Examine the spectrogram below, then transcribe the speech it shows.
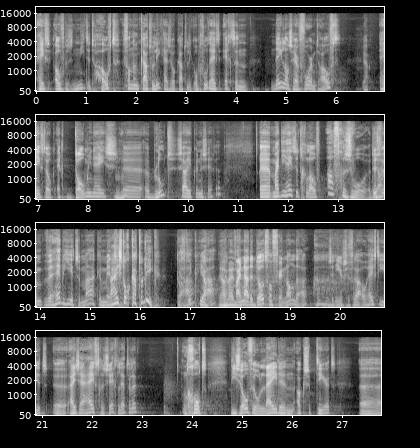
heeft overigens niet het hoofd van een katholiek. Hij is wel katholiek opgevoed. Hij heeft echt een Nederlands hervormd hoofd. Ja. Heeft ook echt dominees Mhm. eh, eh, bloed, zou je kunnen zeggen. Eh, maar die heeft het geloof afgezworen. Dus Ja. we, we hebben hier te maken met... Maar hij is toch katholiek? Dacht ja, ik. Ja. ja. Ja, maar- maar... na de dood van Fernanda, Ah. zijn eerste vrouw, heeft hij het. eh, hij, zei, hij heeft gezegd letterlijk: een God die zoveel lijden accepteert, eh,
